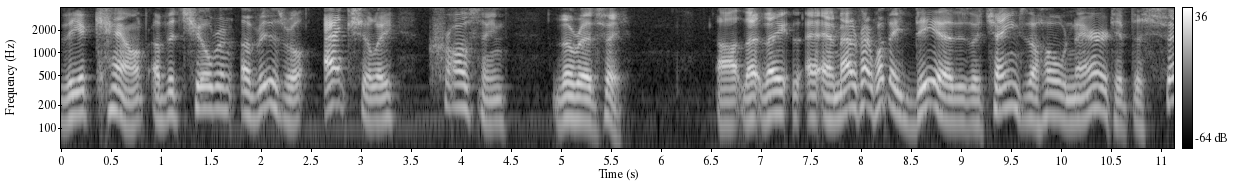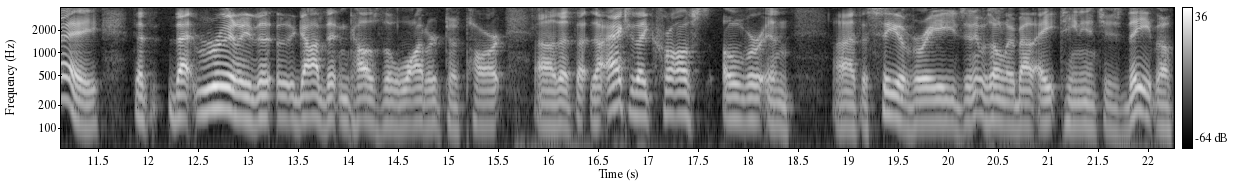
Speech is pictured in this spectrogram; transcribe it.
the account of the children of Israel actually crossing the Red Sea? Uh, they, and matter of fact, what they did is they changed the whole narrative to say that that really the, God didn't cause the water to part. Uh, that, that, actually they crossed over in uh, at the Sea of Reeds, and it was only about 18 inches deep. Uh,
